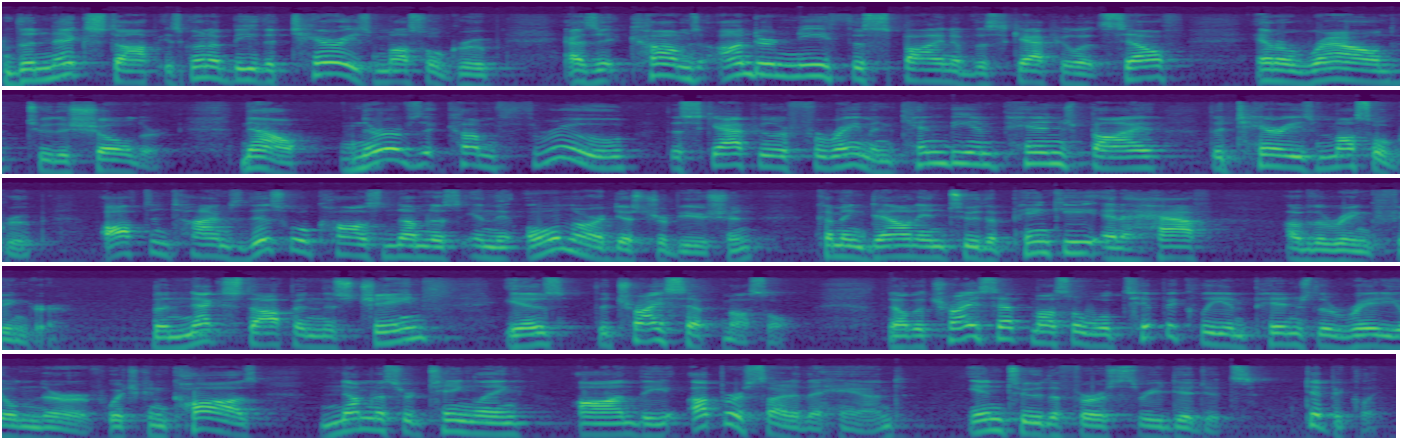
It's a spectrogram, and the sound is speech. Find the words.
The next stop is going to be the teres muscle group as it comes underneath the spine of the scapula itself and around to the shoulder. Now, nerves that come through the scapular foramen can be impinged by the teres muscle group. Oftentimes, this will cause numbness in the ulnar distribution, coming down into the pinky and half of the ring finger. The next stop in this chain is the tricep muscle. Now the tricep muscle will typically impinge the radial nerve, which can cause numbness or tingling on the upper side of the hand into the first three digits, typically.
